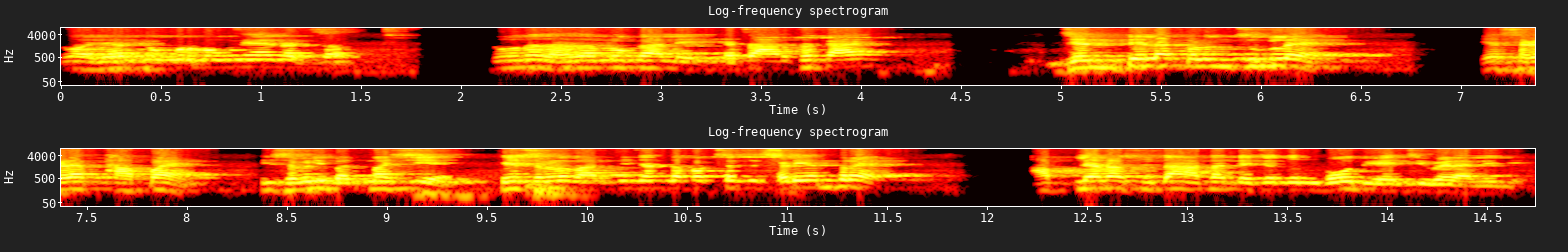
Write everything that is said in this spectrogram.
दो हजार के ऊपर लोक नाही आले दोनच हजार लोक आले. याचा अर्थ काय? जनतेला कळून चुकलंय या सगळ्या थापा आहे. ही सगळी बदमाशी आहे. हे सगळं भारतीय जनता पक्षाचे षडयंत्र आहे. आपल्याला सुद्धा आता त्याच्यातून बोध घ्यायची वेळ आलेली आहे.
